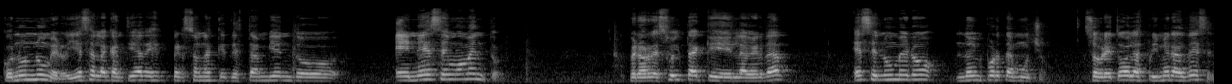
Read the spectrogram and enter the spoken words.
con un número y esa es la cantidad de personas que te están viendo en ese momento. Pero resulta que la verdad, ese número no importa mucho, sobre todo las primeras veces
